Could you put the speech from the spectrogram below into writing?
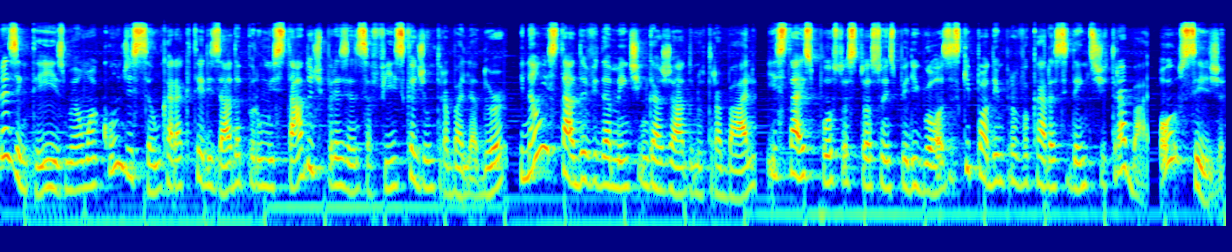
Presenteísmo é uma condição caracterizada por um estado de presença física de um trabalhador que não está devidamente engajado no trabalho e está exposto a situações perigosas que podem provocar acidentes de trabalho. Ou seja,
